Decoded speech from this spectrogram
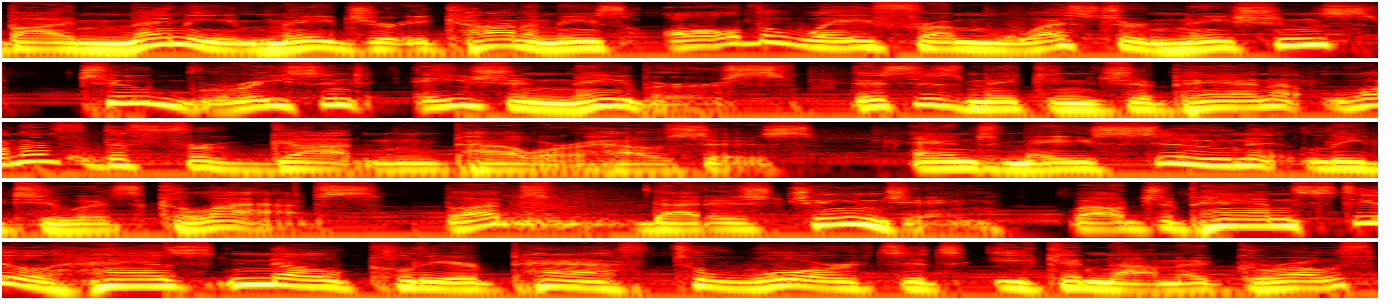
by many major economies all the way from Western nations to recent Asian neighbors. This is making Japan one of the forgotten powerhouses and may soon lead to its collapse. But that is changing. While Japan still has no clear path towards its economic growth,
